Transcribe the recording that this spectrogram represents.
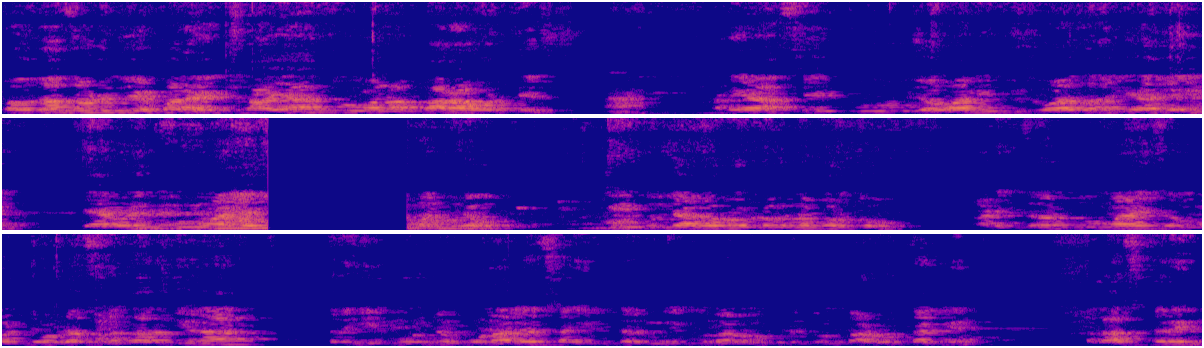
चौदा जोडीची एफआर आहे छाया तू मला फार आवडतेस. आणि असे तू जवानी विधवा झाली आहे. त्यावेळी तू माझ्या संबंध ठेव मी तुझ्याबरोबर लग्न करतो आणि जर तू माझे संबंध ठेवण्यास नकार दिला तर ही गोष्ट कोणाला सांगितली तर मी तुला नोकरीतून काढून टाकेन विकास करेन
